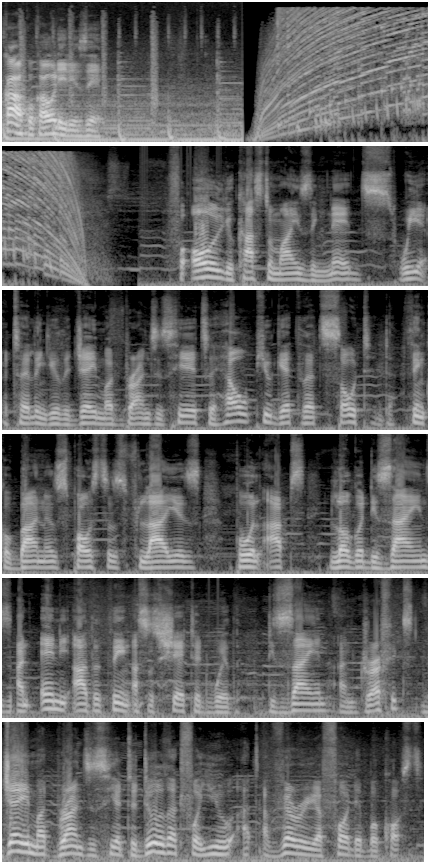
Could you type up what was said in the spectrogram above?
Kako kaulirize. For all your customizing needs, we are telling you the JMod Brands is here to help you get that sorted. Think of banners, posters, flyers, pull ups, logo designs, and any other thing associated with design and graphics. JMod Brands is here to do that for you at a very affordable cost.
